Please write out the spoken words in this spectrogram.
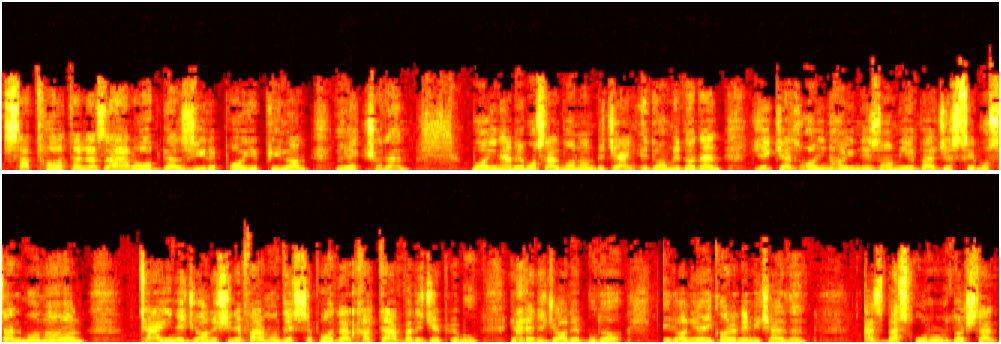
صدها تن از اعراب در زیر پای پیلان له شدند. با این همه مسلمانان به جنگ ادامه دادند. یکی از آینهای نظامی برجسته مسلمانان تعیین جانشین فرمانده سپاه در خط اول جبهه بود. این خیلی جالب بودا ایرانی ها این کار نمی کردن. از بس غرور داشتن.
